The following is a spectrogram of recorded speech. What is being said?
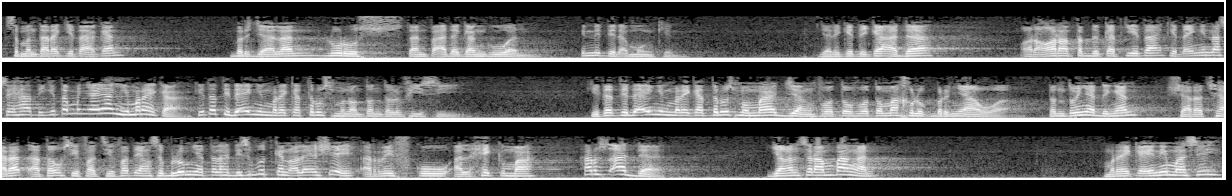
sementara kita akan berjalan lurus tanpa ada gangguan. Ini tidak mungkin. Jadi ketika ada orang-orang terdekat kita, kita ingin nasihati, kita menyayangi mereka. Kita tidak ingin mereka terus menonton televisi. Kita tidak ingin mereka terus memajang foto-foto makhluk bernyawa. Tentunya dengan syarat-syarat atau sifat-sifat yang sebelumnya telah disebutkan oleh Syekh Ar-Rifku, Al-Hikmah. Harus ada. Jangan serampangan. Mereka ini masih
